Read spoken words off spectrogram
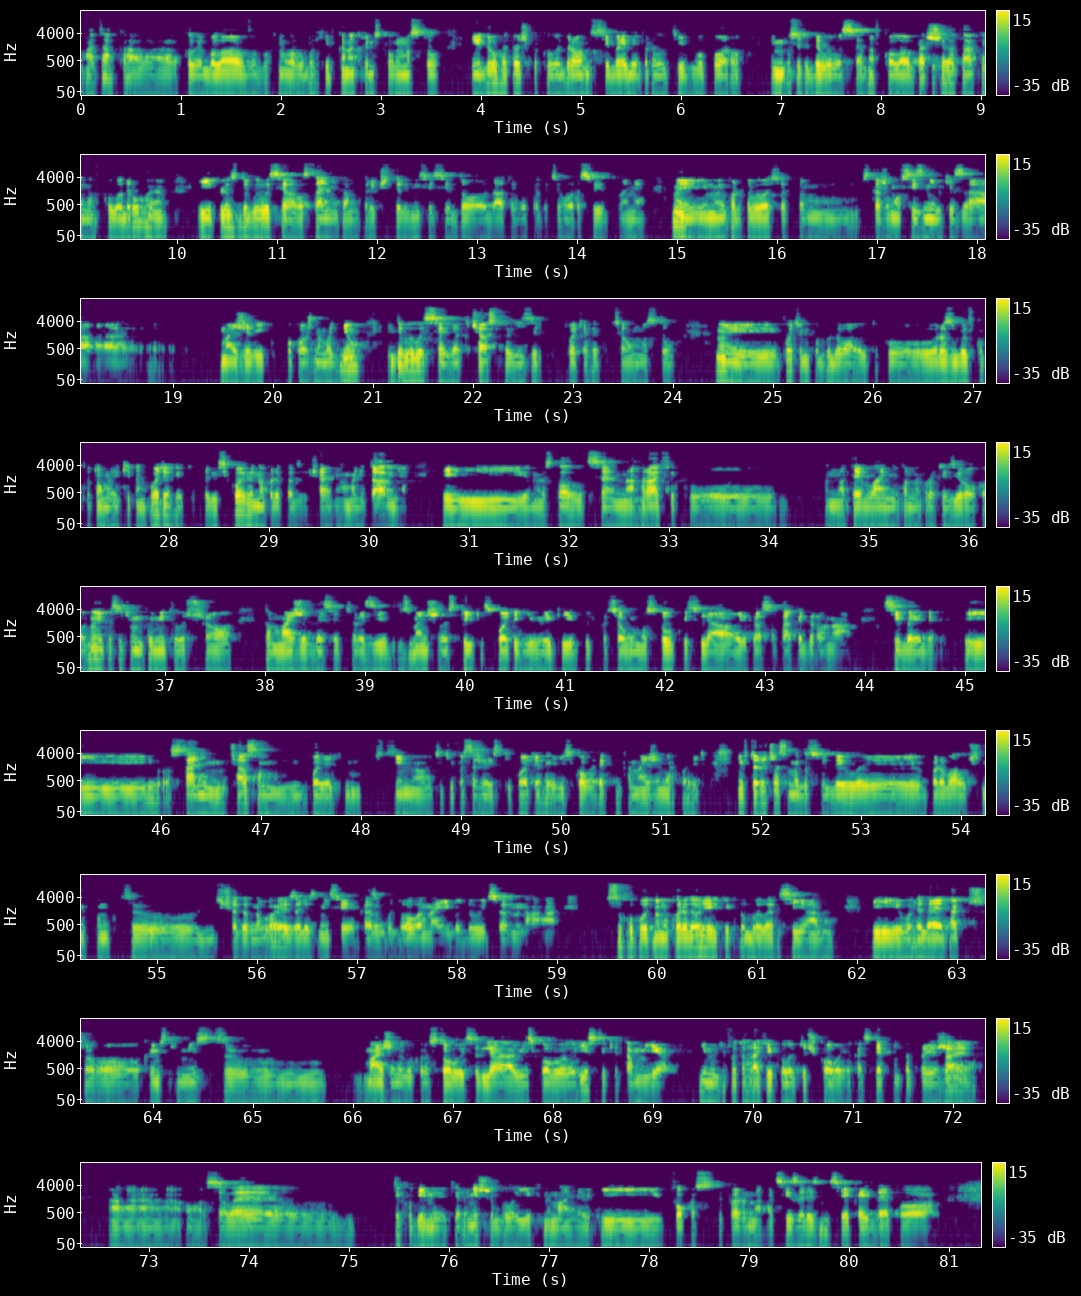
атака, коли була вибухнула вибухівка на Кримському мосту, і друга точка, коли дрон Сі Бейбі прилетів в опору. І ми по суті дивилися навколо першої атаки, навколо другої, і плюс дивилися останні там 3-4 місяці до дати виходу цього розслідування. Ну і ми продивилися там, скажімо, всі знімки за е, майже рік по кожному дню, і дивилися, як часто їздять потяги по цьому мосту. Ну і потім побудували таку розбивку по тому, які там потяги, тобто військові, наприклад, звичайні гуманітарні, і розклали це на графіку на таймлайні там на протязі року. Ну і по суті, ми помітили, що там майже в 10 разів зменшилась кількість потягів, які йдуть по цьому мосту після якраз атаки дрона Baby. І останнім часом ходять постійно тільки пасажирські потяги, і військова техніка майже не ходить. І в той же час ми дослідили перевалочний пункт е, щодо нової залізниці, яка збудована і будується на сухопутному коридорі, який пробили росіяни. І виглядає так, що Кримський міст е, майже не використовується для військової логістики. Там є іноді фотографії, коли точково якась техніка приїжджає. А, ось, але тих об'ємів, які раніше були, їх немає. І фокус тепер на цій залізниці, яка йде по,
